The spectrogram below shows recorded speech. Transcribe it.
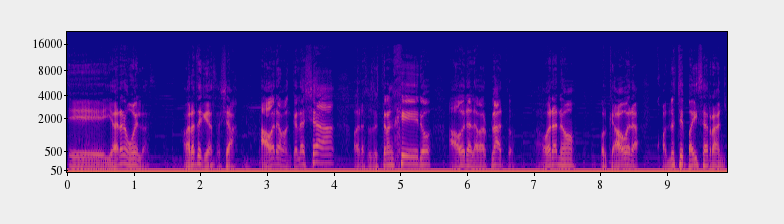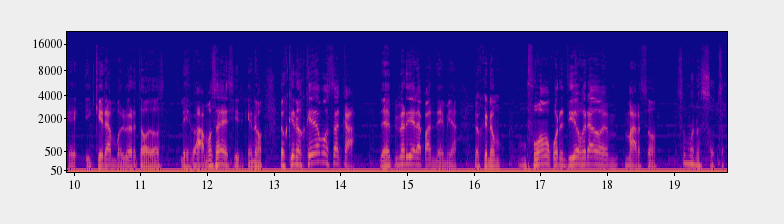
eh, y ahora no vuelvas. Ahora te quedas allá. Ahora bancala allá, ahora sos extranjero, ahora lavar platos. Ahora no, porque ahora, cuando este país arranque y quieran volver todos, les vamos a decir que no. Los que nos quedamos acá, desde el primer día de la pandemia, los que nos fumamos 42 grados en marzo, somos nosotros.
